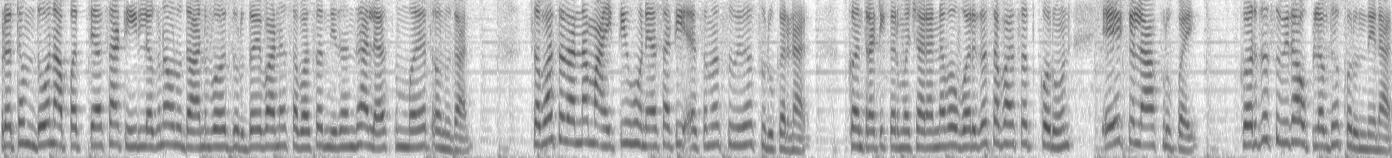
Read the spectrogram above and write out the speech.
प्रथम दोन अपत्यासाठी लग्न अनुदान व दुर्दैवानं सभासद निधन झाल्यास मयत अनुदान. सभासदांना माहिती होण्यासाठी एस एम एस सुविधा सुरू करणार. कंत्राटी कर्मचाऱ्यांना व वर्ग सभासद करून एक लाख रुपये कर्ज सुविधा उपलब्ध करून देणार.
